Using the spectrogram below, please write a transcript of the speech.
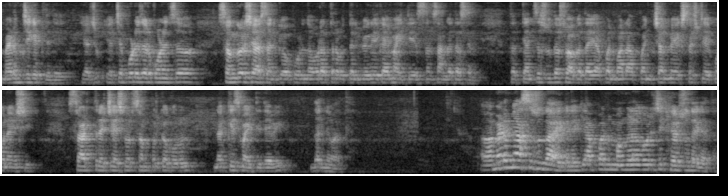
मॅडमची घेतलेली आहे. याच्या याच्यापुढे जर कोणाचं संघर्ष असेल किंवा कोणी नवरात्राबद्दल वेगळी काही माहिती असेल सांगत असेल तर त्यांचं सुद्धा स्वागत आहे. आपण मला पंच्याण्णव एकसष्ट एकोणऐंशी साठ त्रेचाळीसवर संपर्क करून नक्कीच माहिती द्यावी. धन्यवाद. मॅडम मी असं सुद्धा ऐकलं की आपण मंगळागौरीचे खेळ सुद्धा घेतात.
